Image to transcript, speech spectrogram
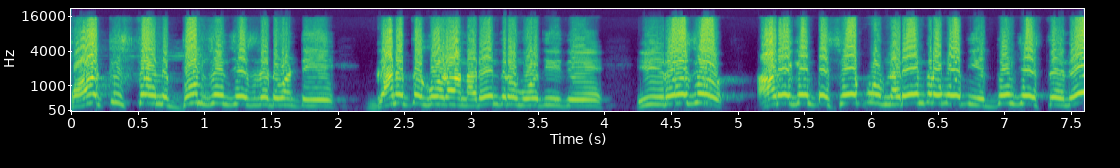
పాకిస్తాన్ ధ్వంసం చేసినటువంటి ఘనత కూడా నరేంద్ర మోదీది. ఈ రోజు అరగంట సేపు నరేంద్ర మోదీ యుద్ధం చేస్తేనే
